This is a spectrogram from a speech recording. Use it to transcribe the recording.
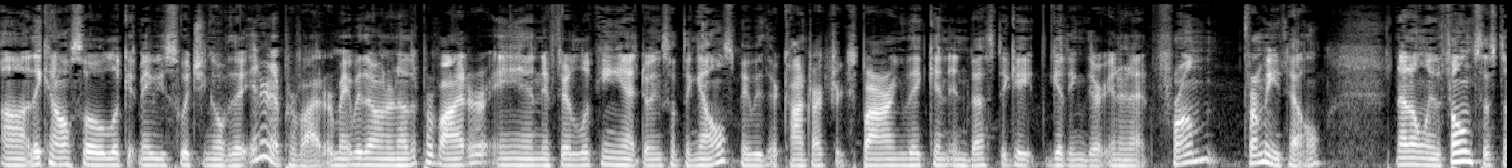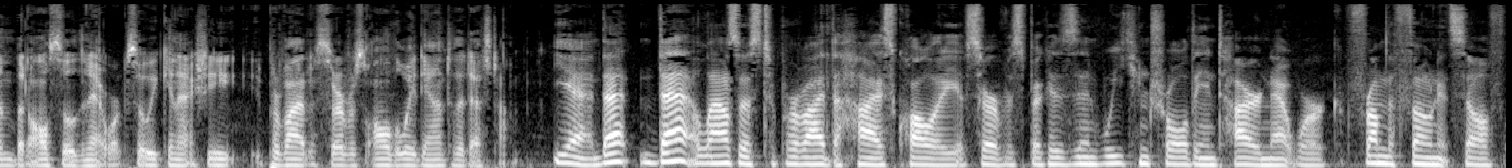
Uh, they can also look at maybe switching over their internet provider. Maybe they're on another provider, and if they're looking at doing something else, maybe their contracts are expiring, they can investigate getting their internet from from ETEL, not only the phone system but also the network, so we can actually provide a service all the way down to the desktop. Yeah, that that allows us to provide the highest quality of service because then we control the entire network from the phone itself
